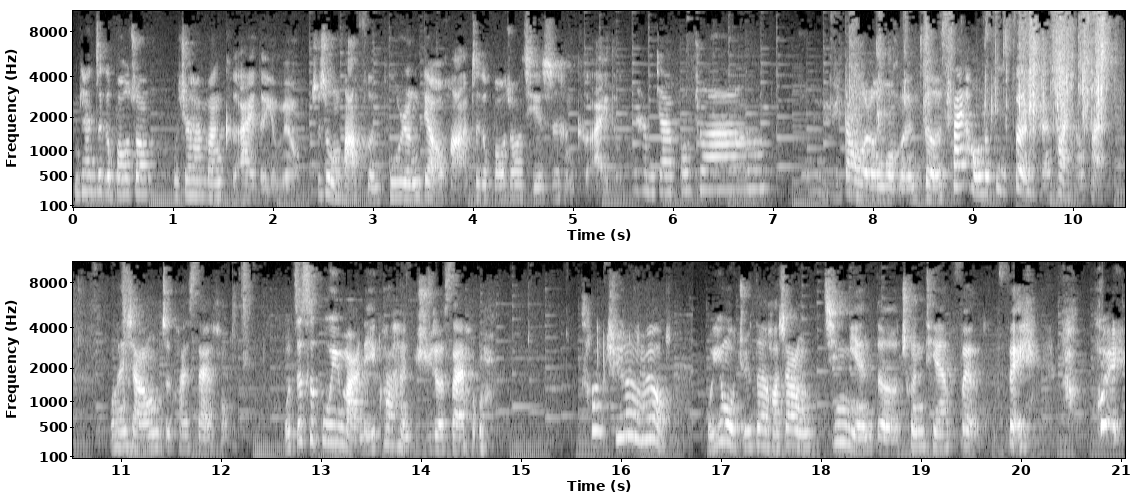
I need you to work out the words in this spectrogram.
你看这个包装，我觉得还蛮可爱的，有没有？就是我们把粉扑扔掉的话，这个包装其实是很可爱的。他们家的包装，终于到了我们的腮红的部分，赶快赶快！我很想用这块腮红，我这次故意买了一块很橘的腮红，超橘了，有没有？我因为我觉得好像今年的春天会会会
